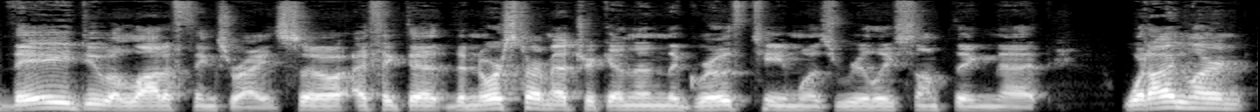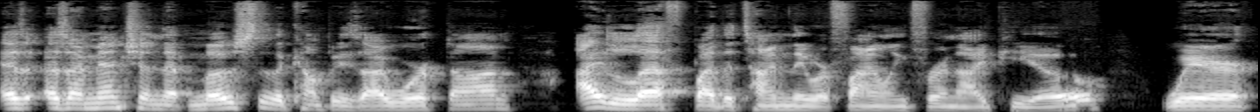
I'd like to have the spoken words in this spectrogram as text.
they do a lot of things right. So I think that the North Star metric and then the growth team was really something that what I learned as, as I mentioned that most of the companies I worked on, I left by the time they were filing for an IPO where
